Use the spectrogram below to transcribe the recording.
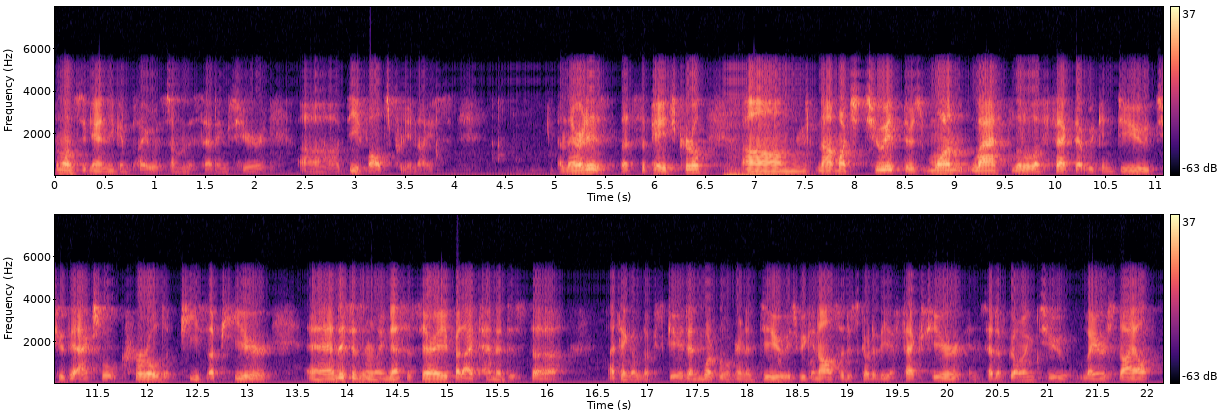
And once again, you can play with some of the settings here. Uh, default's pretty nice. And there it is. That's the page curl. Um, not much to it. There's one last little effect that we can do to the actual curled piece up here. And this isn't really necessary, but I tend to just uh, I think it looks good. And what we're going to do is we can also just go to the effects here instead of going to layer style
